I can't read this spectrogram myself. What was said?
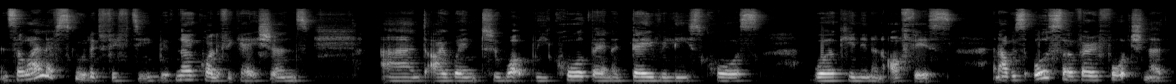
And so I left school at 15 with no qualifications and I went to what we called then a day release course, working in an office. And I was also very fortunate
